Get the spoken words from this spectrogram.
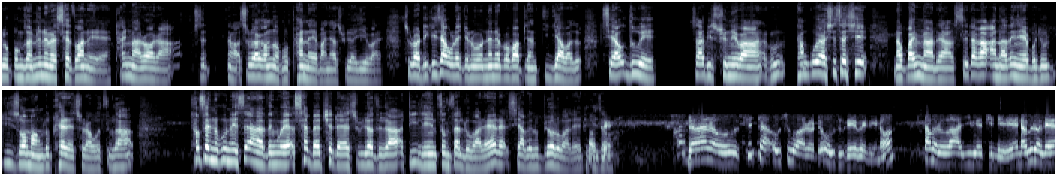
လိုပုံစံမျိုးနဲ့ပဲဆက်သွားနေတယ်ထိုင်းမှာတော့ဒါအစိုးရကောင်းဆောင်ကိုဖမ်းတယ်ပါညာဆိုပြီးတော့ရေးပါတယ်ဆိုတော့ဒီကိစ္စကိုလည်းကျွန်တော်နည်းနည်းပါးပါးပြန်ကြည့်ကြပါစို့ဆရာဦးသူဝေစာပြီးဆွေးနွေးပါအခု1988နောက်ပိုင်းမှာဒါစစ်တပ်ကအာဏာသိမ်းနေဗိုလ်ချုပ်ကြီးစောမောင်လုပ်ခဲ့တယ်ဆိုတာကိုသူက62ခုနှစ်စစ်အာဏာသိမ်းပွဲအဆက်ပဲဖြစ်တယ်ဆိုပြီးတော့သူကအတီးလင်းသုံးသပ်လိုပါတယ်တဲ့ဆရာဘယ်လိုပြောလိုပါလဲဒီကိစ္စကို ဒါကတော့စစ်တပ်အုပ်စုကတော့တအုပ်စုသေးပဲလीနော်တမတော်ကအကြီးပဲဖြစ်နေတယ်နောက်ပြီးတော့လည်း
